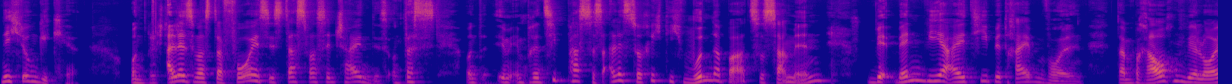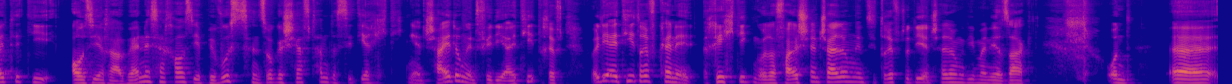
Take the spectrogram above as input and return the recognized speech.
nicht umgekehrt. Und Richtig. alles, was davor ist, ist das, was entscheidend ist. Und, das, und im, im Prinzip passt das alles so richtig wunderbar zusammen. Wenn wir IT betreiben wollen, dann brauchen wir Leute, die aus ihrer Awareness heraus ihr Bewusstsein so geschärft haben, dass sie die richtigen Entscheidungen für die IT trifft. Weil die IT trifft keine richtigen oder falschen Entscheidungen, sie trifft nur die Entscheidungen, die man ihr sagt. Und äh,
